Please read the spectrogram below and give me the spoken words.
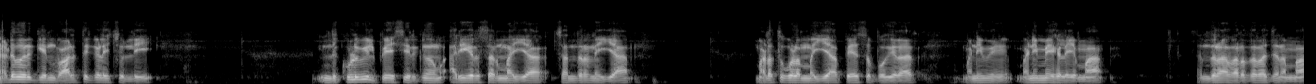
நடுவருக்கு என் வாழ்த்துக்களை சொல்லி இந்த குழுவில் பேசியிருக்கும் ஹரிகர சர்மா ஐயா சந்திரன் ஐயா மடத்துக்குளம் ஐயா பேசப் போகிறார். மணி மணிமேகலையம்மா சந்திரா வரதராஜன் அம்மா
